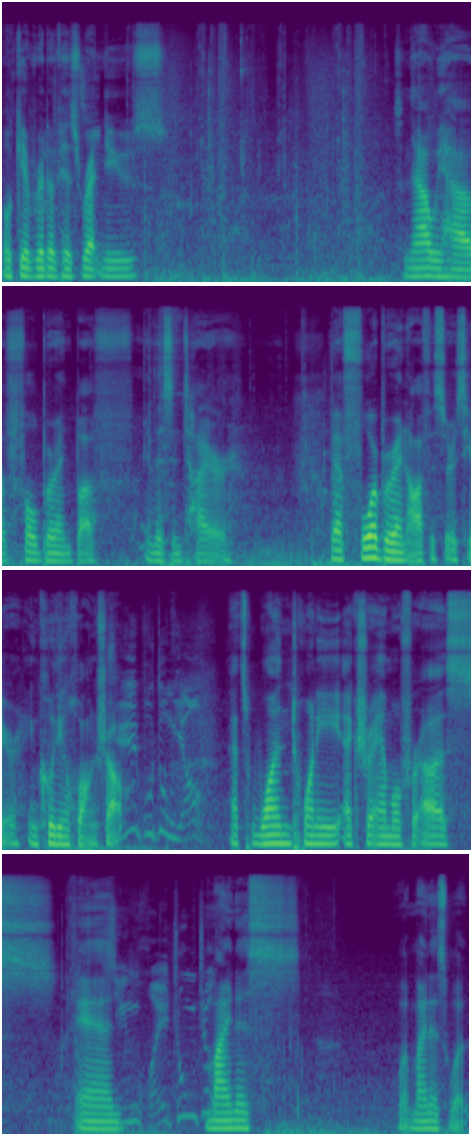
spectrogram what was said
We'll get rid of his retinues. So now we have full burn buff in this entire... We have four burn officers here, including Huang Shao. That's 120 extra ammo for us and minus what minus what?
